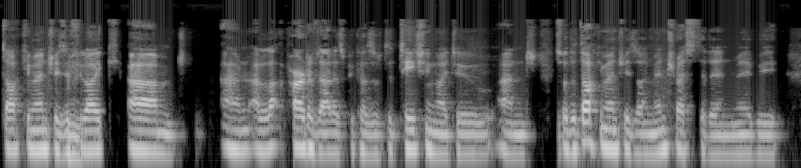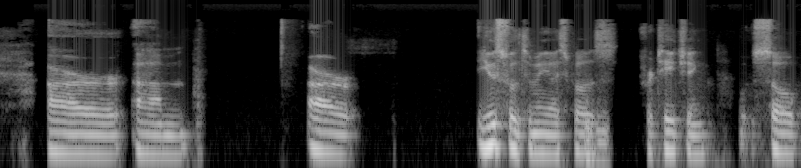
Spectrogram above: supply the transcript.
documentaries, mm. if hmm. you like, um, and a lot part of that is because of the teaching I do, and so the documentaries I'm interested in maybe are um, are useful to me, I suppose, mm-hmm. for teaching. So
